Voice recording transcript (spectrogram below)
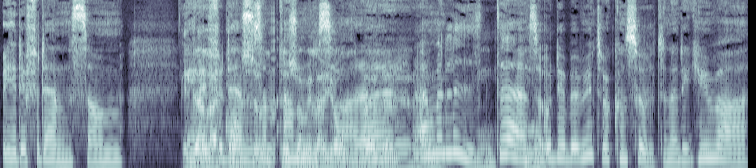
Är det för den som Är det alla konsulter som vill ha jobb? ansvarar? Eller? Ja, men lite. Mm. Alltså, och det behöver inte vara konsulterna. Det kan ju vara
